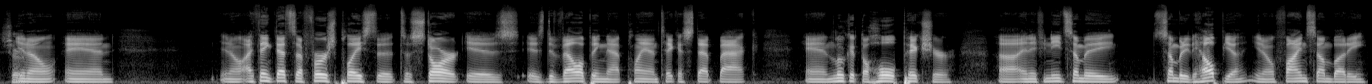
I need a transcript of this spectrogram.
Sure. You know, and you know i think that's the first place to, to start is is developing that plan take a step back and look at the whole picture uh, and if you need somebody somebody to help you you know find somebody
